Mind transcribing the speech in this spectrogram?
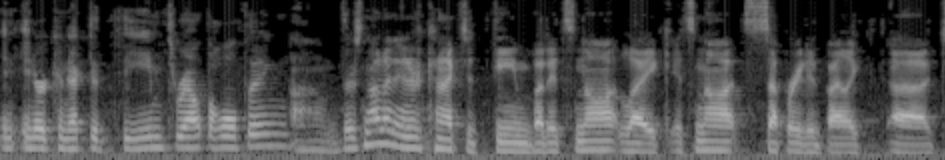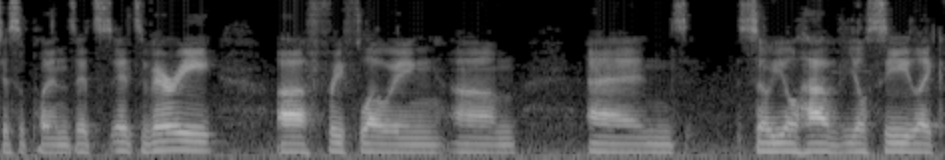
an interconnected theme throughout the whole thing? Um, there's not an interconnected theme, but it's not like it's not separated by like uh, disciplines. It's it's very uh, free flowing, um, and so you'll have you'll see like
